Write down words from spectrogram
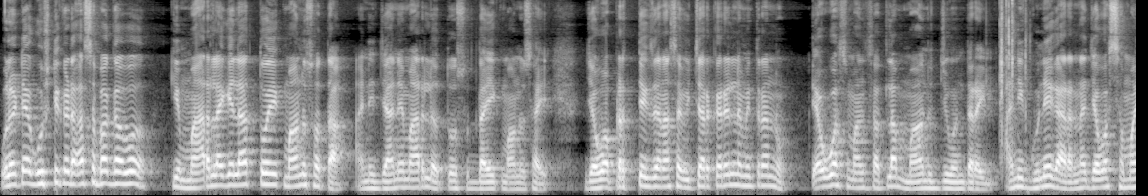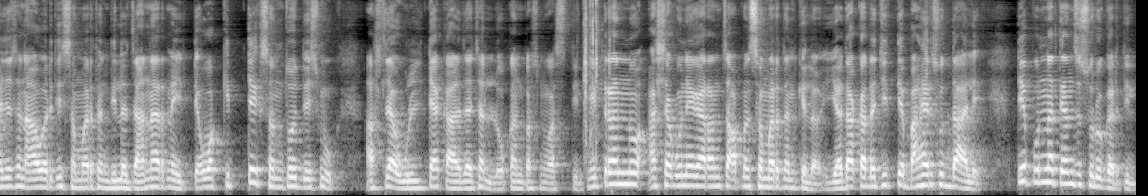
उलट या गोष्टीकडे असं बघावं की मारला गेला तो एक माणूस होता आणि ज्याने मारलं तो सुद्धा एक माणूस आहे. जेव्हा प्रत्येक जण असा विचार करेल ना मित्रांनो तेव्हाच माणसातला माणूस जिवंत राहील. आणि गुन्हेगारांना जेव्हा समाजाच्या नावावरती समर्थन दिलं जाणार नाही तेव्हा कित्येक संतोष देशमुख असल्या उलट्या काळजाच्या लोकांपासून वाचतील. मित्रांनो अशा गुन्हेगारांचं आपण समर्थन केलं. यदा कदाचित ते बाहेर सुद्धा आले. ते पुन्हा त्यांचं सुरू करतील.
